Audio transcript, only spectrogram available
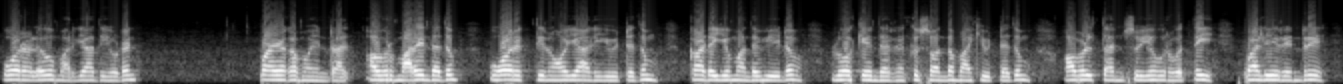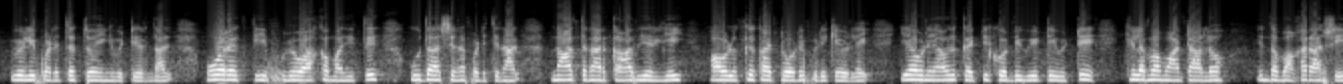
ஓரளவு மரியாதையுடன் பழக முயன்றாள் அவர் மறைந்ததும் ஓரக்தி நோயாளிவிட்டதும் கடையும் அந்த வீடும் லோகேந்தரனுக்கு சொந்தமாகிவிட்டதும் அவள் தன் சுய உருவத்தை பளிரென்று வெளிப்படுத்த துவங்கிவிட்டிருந்தாள். ஓரக்தியை புழுவாக மதித்து உதாசீனப்படுத்தினாள். நாத்தனார் காவியரியை அவளுக்கு கட்டோடு பிடிக்கவில்லை. எவனையாவது கட்டிக்கொண்டு வீட்டை விட்டு கிளம்ப மாட்டாளோ? இந்த மகராசி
